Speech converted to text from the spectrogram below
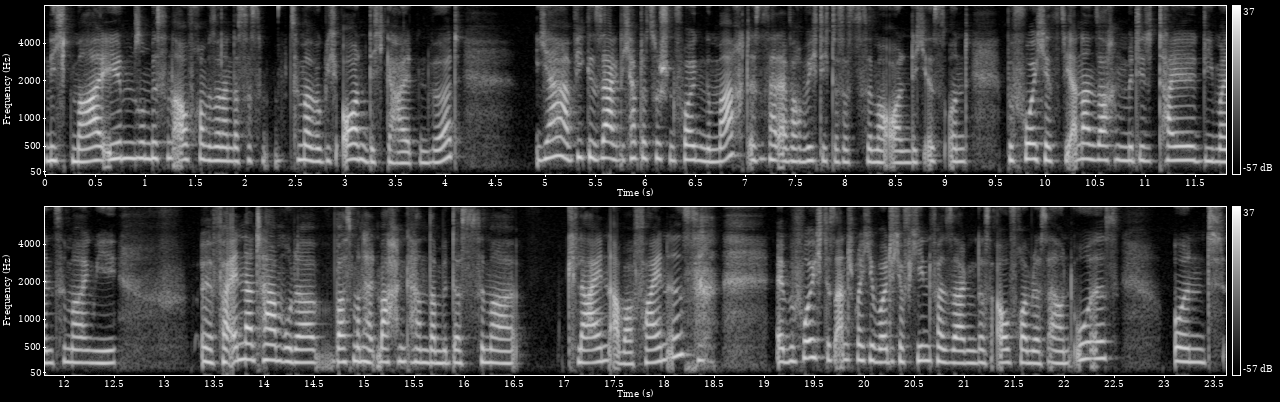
nicht mal eben so ein bisschen aufräume, sondern dass das Zimmer wirklich ordentlich gehalten wird. Ja, wie gesagt, ich habe dazu schon Folgen gemacht. Es ist halt einfach wichtig, dass das Zimmer ordentlich ist. Und bevor ich jetzt die anderen Sachen mit dir teile, die mein Zimmer irgendwie äh, verändert haben oder was man halt machen kann, damit das Zimmer klein, aber fein ist. äh, bevor ich das anspreche, wollte ich auf jeden Fall sagen, dass Aufräumen das A und O ist. Und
